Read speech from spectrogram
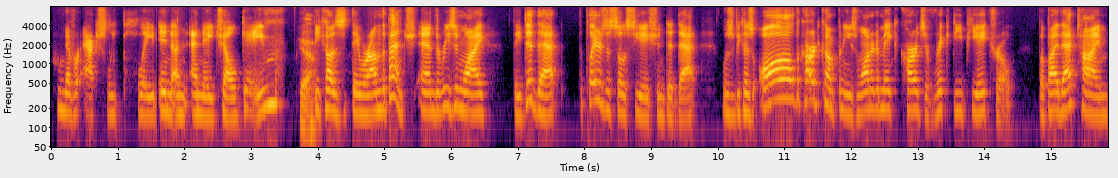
who never actually played in an NHL game. Yeah. Because they were on the bench. And the reason why they did that, the Players Association did that, was because all the card companies wanted to make cards of Rick DiPietro. But by that time,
